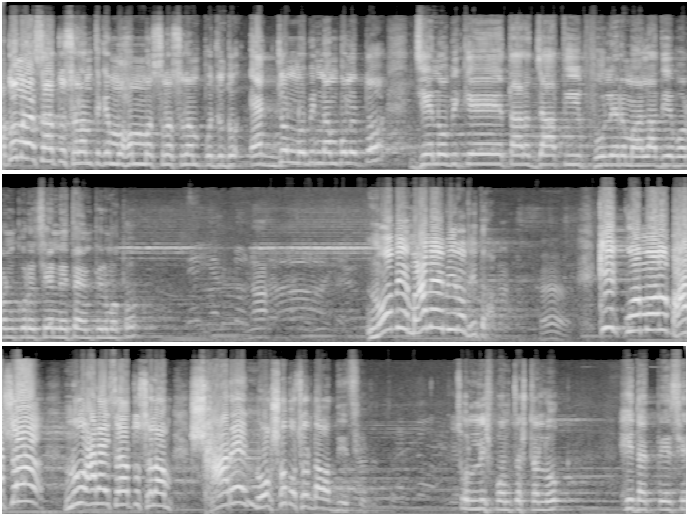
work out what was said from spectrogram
আদম আলাহ সালাতাম থেকে মোহাম্মদ সাল্লাহ সাল্লাম পর্যন্ত একজন নবীর নাম বলে তো, যে নবীকে তার জাতি ফুলের মালা দিয়ে বরণ করেছে নেতা এমপির মতো। নবী মানে বিরোধিতা। কি কোমল ভাষা নু আলাই সালাতাম সাড়ে নশো বছর দাওয়াত দিয়েছে। চল্লিশ পঞ্চাশটা লোক হেদায়ত পেয়েছে।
